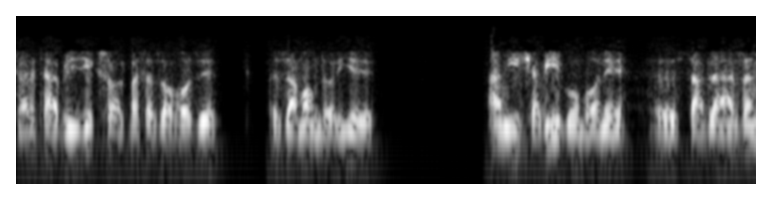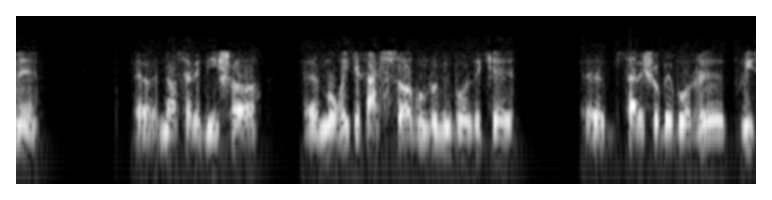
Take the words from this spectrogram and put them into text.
شهر تبریز یک سال پس از آغاز زمامداری امیر کبیر به عنوان صدر اعظم ناصر شاه موقعی که قصاب اون رو میبرده که سرش رو ببره ریس،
